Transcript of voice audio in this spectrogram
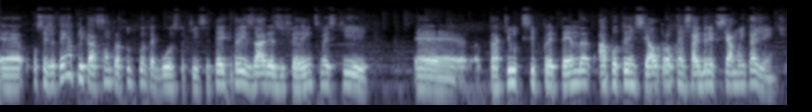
É, ou seja, tem aplicação para tudo quanto é gosto aqui. Você tem três áreas diferentes, mas que é, para aquilo que se pretenda há potencial para alcançar e beneficiar muita gente.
